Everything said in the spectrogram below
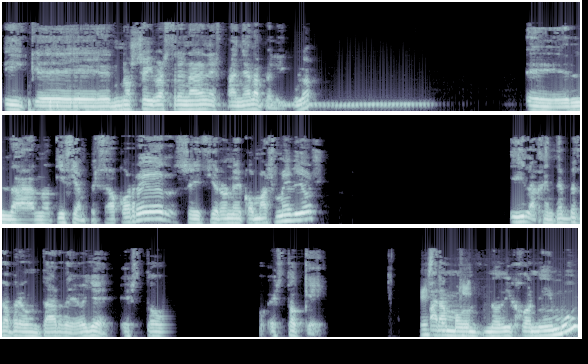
y que no se iba a estrenar en España la película. Eh, la noticia empezó a correr, se hicieron eco más medios y la gente empezó a preguntar de, oye, ¿esto, esto qué? ¿Esto Paramount qué? no dijo ni mu.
